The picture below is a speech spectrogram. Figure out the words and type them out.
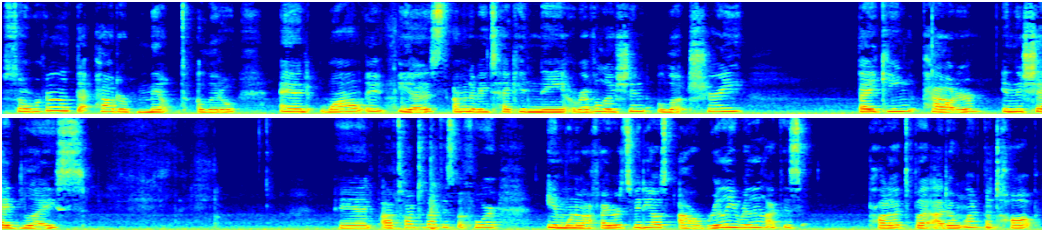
So we're gonna let that powder melt a little. And while it is, I'm gonna be taking the Revolution Luxury Baking Powder in the shade Lace. And I've talked about this before in one of my favorites videos. I really, really like this product, but I don't like the top.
